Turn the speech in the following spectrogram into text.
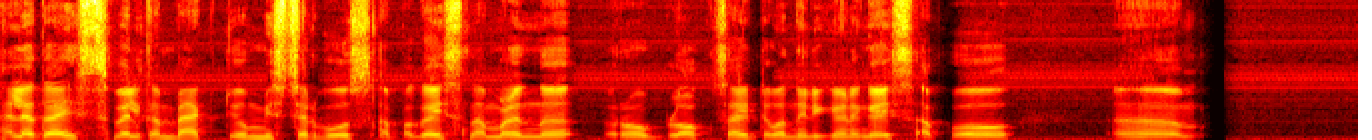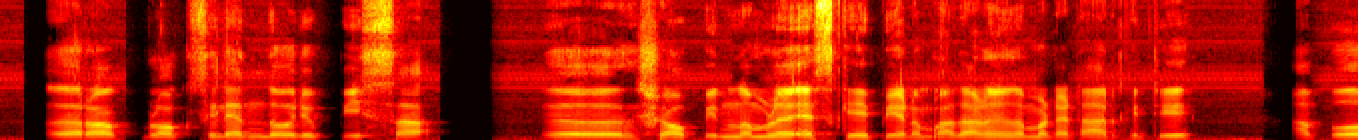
Hello guys welcome back to mister boss അപ്പോൾ ഗൈസ് നമ്മളിന്ന് റോ ബ്ലോക്സ് ആയിട്ട് വന്നിരിക്കുകയാണ് ഗൈസ് അപ്പോൾ റോക്ക് ബ്ലോക്സിൽ എന്തോ ഒരു പിസ്സ ഷോപ്പിൽ നിന്ന് നമ്മൾ എസ്കേപ്പ് ചെയ്യണം. അതാണ് നമ്മുടെ ടാർഗറ്റ് അപ്പോൾ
